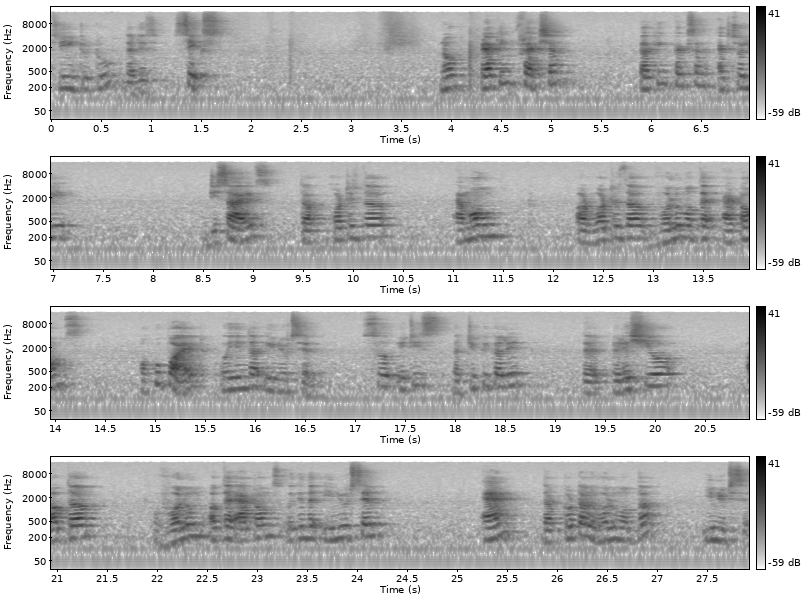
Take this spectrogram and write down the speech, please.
3 into 2 that is 6. Now packing fraction, packing fraction actually decides the what is the amount or what is the volume of the atoms occupied within the unit cell. So it is typically the ratio of the volume of the atoms within the unit cell and the total volume of the unit cell.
